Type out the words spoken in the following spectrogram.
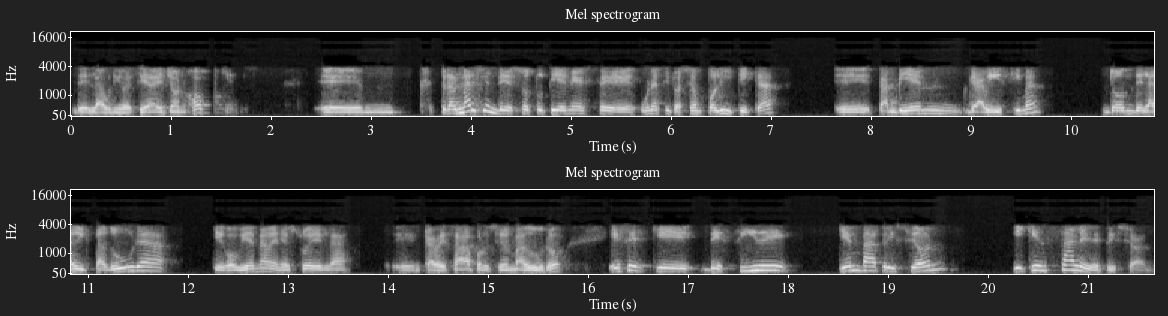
de la Universidad de Johns Hopkins. Pero al margen de eso, tú tienes una situación política también gravísima, donde la dictadura que gobierna Venezuela, encabezada por el señor Maduro, es el que decide quién va a prisión y quién sale de prisión.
